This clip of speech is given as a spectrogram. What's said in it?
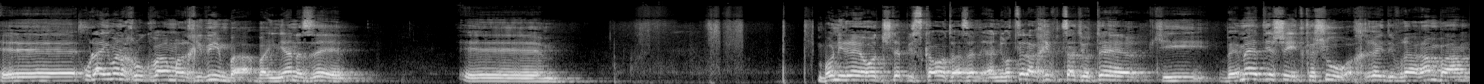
אה, אולי אם אנחנו כבר מרחיבים בעניין הזה, אה, בואו נראה עוד שתי פסקאות, ואז אני, אני רוצה להרחיב קצת יותר, כי באמת יש שהתקשו אחרי דברי הרמב"ם,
